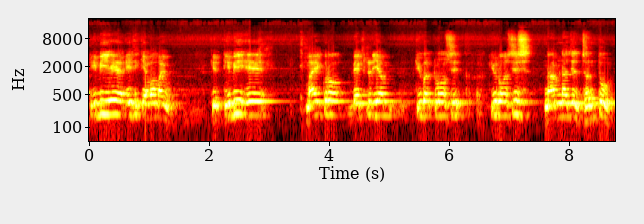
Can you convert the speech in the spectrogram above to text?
ટીબી એ અહીંથી કહેવામાં આવ્યું કે ટીબી એ માઇક્રો બેક્ટેરિયમ ટ્યુબરક્લોસિસ ક્યુરોસિસ નામના જે જંતુ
